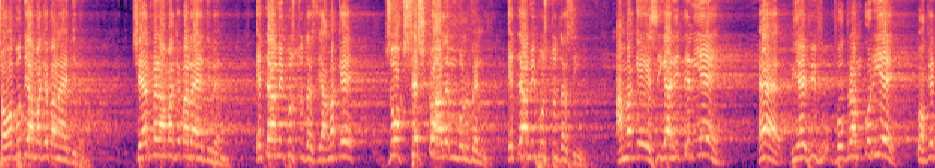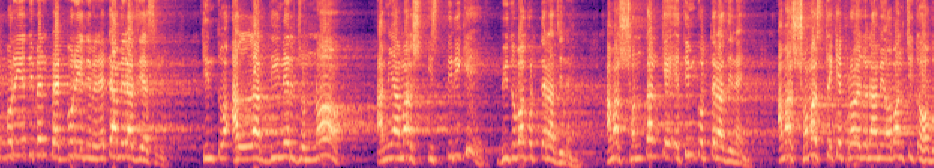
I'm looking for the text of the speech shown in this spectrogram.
সভাপতি আমাকে বানায় দিবেন। চেয়ারম্যান আমাকে বানায় দিবেন। এতে আমি প্রস্তুত আছি। আমাকে যোগ শ্রেষ্ঠ আলেম বলবেন। এতে আমি প্রস্তুত আছি। আমাকে এসি গাড়িতে নিয়ে হ্যাঁ ভিআইপি প্রোগ্রাম করিয়ে পকেট ভরিয়ে দিবেন, পেট ভরিয়ে দিবেন, এটা আমি রাজি আছি। কিন্তু আল্লাহর দিনের জন্য আমি আমার স্ত্রীকে বিধবা করতে রাজি নাই, আমার সন্তানকে এতিম করতে রাজি নাই, আমার সমাজ থেকে প্রয়োজনে আমি অবাঞ্ছিত হব,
